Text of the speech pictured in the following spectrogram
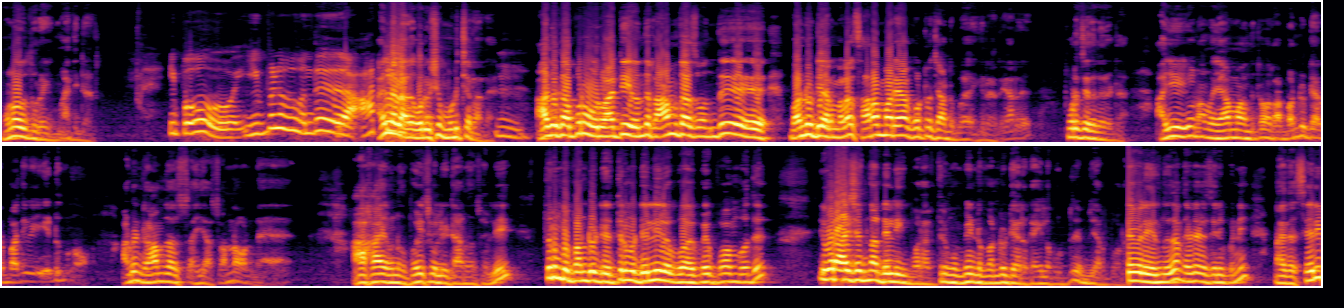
உணவுத்துறைக்கு மாற்றிட்டார் இப்போ இவ்வளவு வந்து இல்லை இல்லை ஒரு விஷயம் முடிச்சிடறாரு. அதுக்கப்புறம் ஒரு வாட்டி வந்து ராமதாஸ் வந்து பண்டுட்டியார் மேலே சரமாரியாக குற்றச்சாட்டு வைக்கிறார் யார்? புரட்சி தலைவர்கிட்ட ஐயோ நம்ம ஏமாந்துட்டோம் பண்டுட்டியார் பதவியை எடுக்கணும். அப்படின்னு ராமதாஸ் ஐயா சொன்ன உடனே ஆஹா இவனுக்கு போய் சொல்லிட்டானுன்னு சொல்லி திரும்ப பண்டுட்டி திரும்ப டெல்லியில் போய் போய் போகும்போது இவர் ஆயிஷன் தான் டெல்லிக்கு போகிறார் திரும்ப மீண்டும் பண்டுட்டியார் கையில் கொடுத்து எம்ஜிஆர் போகிறார் இடைவெளி இருந்தது அந்த இடைவெளி சரி பண்ணி நான் இதை சரி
